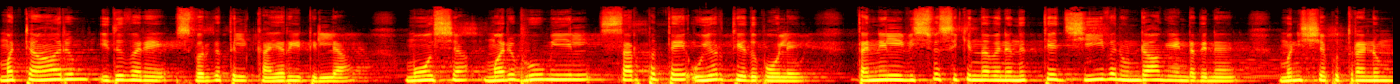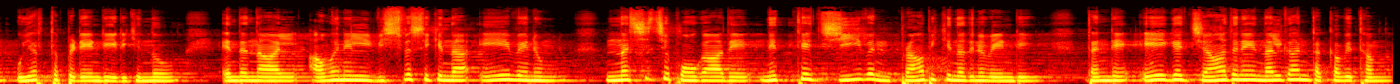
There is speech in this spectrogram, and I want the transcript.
മറ്റാരും ഇതുവരെ സ്വർഗത്തിൽ കയറിയിട്ടില്ല. മോശ മരുഭൂമിയിൽ സർപ്പത്തെ ഉയർത്തിയതുപോലെ തന്നിൽ വിശ്വസിക്കുന്നവന് നിത്യജീവൻ ഉണ്ടാകേണ്ടതിന് മനുഷ്യപുത്രനും ഉയർത്തപ്പെടേണ്ടിയിരിക്കുന്നു. എന്തെന്നാൽ അവനിൽ വിശ്വസിക്കുന്ന ഏവനും നശിച്ചു പോകാതെ നിത്യജീവൻ പ്രാപിക്കുന്നതിനു വേണ്ടി തന്റെ ഏകജാതനെ നൽകാൻ തക്കവിധം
